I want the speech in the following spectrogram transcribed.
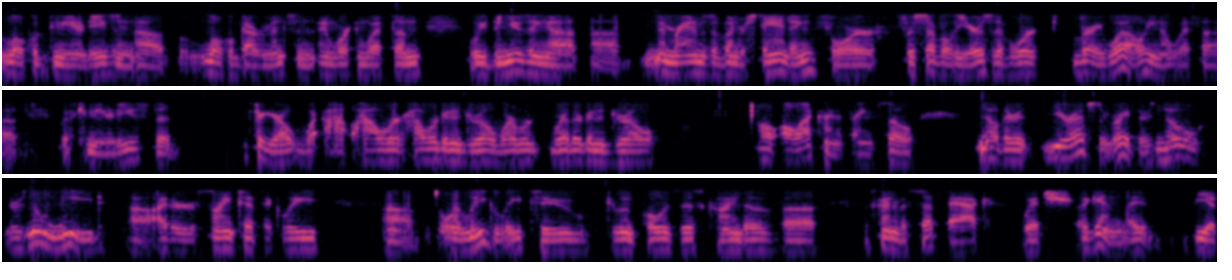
local communities and uh, local governments and, and, working with them. We've been using uh, uh, memorandums of understanding for, for several years that have worked very well, you know, with uh, with communities that figure out wh- how, we're how we're going to drill, where we're, where they're going to drill, all, all, that kind of thing. So, no, there you're absolutely right. There's no there's no need uh, either scientifically uh, or legally to to impose this kind of this kind of a setback which again, the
